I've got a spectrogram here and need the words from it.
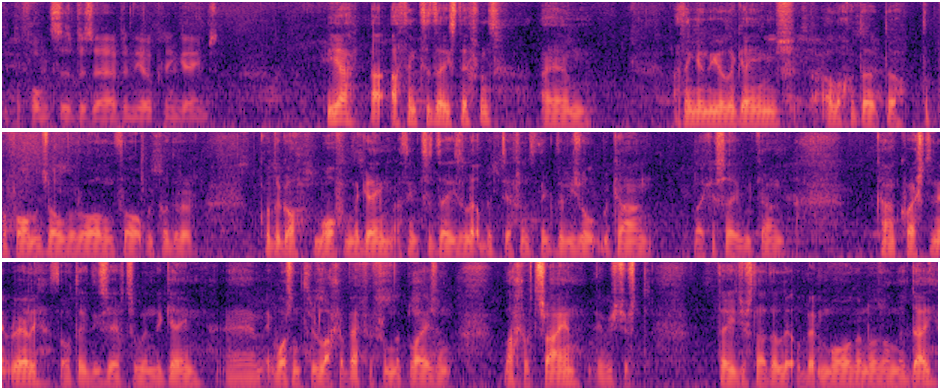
your performances have deserved in the opening games? Yeah, I, I think today's different. Um, I think in the other games, I look at the, the, the performance overall and thought we could have could have got more from the game. I think today's a little bit different. I think the result we can't, like I say, we can't can't question it really. I thought they deserved to win the game. Um, it wasn't through lack of effort from the players and lack of trying. It was just they just had a little bit more than us on the day,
